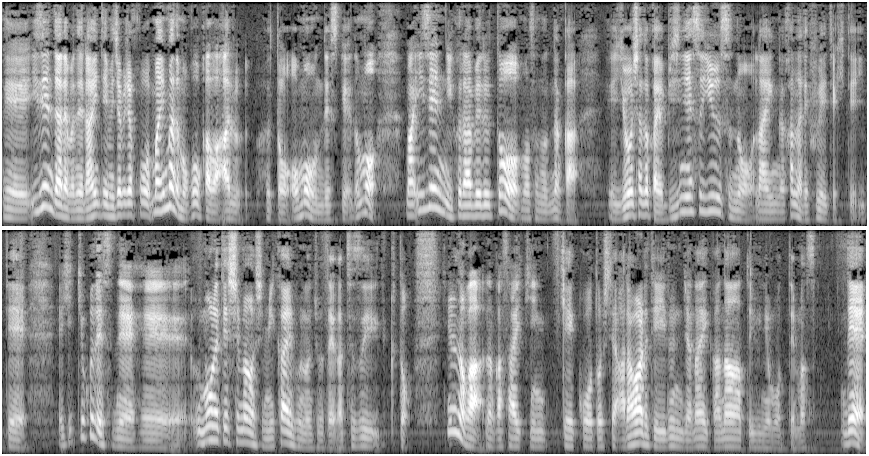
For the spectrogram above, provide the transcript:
えー、以前であればね、LINE ってめちゃめちゃこう、まあ今でも効果はあると思うんですけれども、まあ以前に比べると、もうそのなんか、業者とかやビジネスユースの LINE がかなり増えてきていて、結局ですね、えー、埋もれてしまうし未開封の状態が続くというのが、なんか最近傾向として現れているんじゃないかなというふうに思っています。で、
